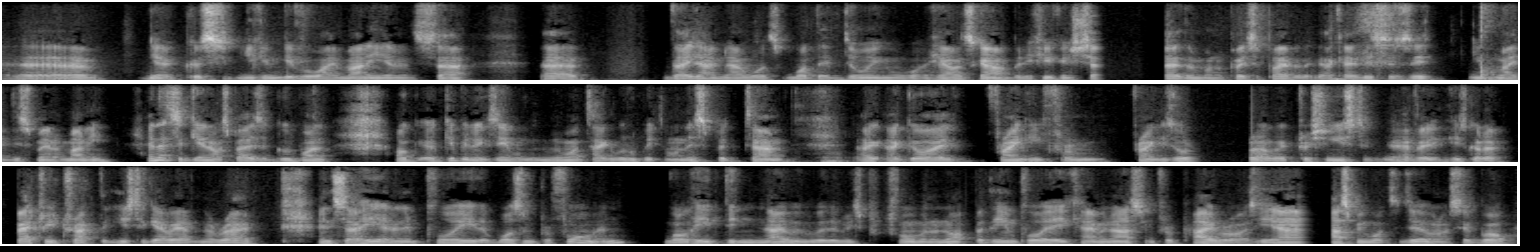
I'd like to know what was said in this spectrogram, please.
uh, you know because you can give away money and it's uh, uh, they don't know what's what they're doing or how it's going. But if you can show them on a piece of paper that okay, this is it, you've made this amount of money, and that's again, I suppose, a good one. I'll, I'll give you an example. We might take a little bit on this, but um, a, a guy Frankie from Frankie's Auto electrician used to have a he's got a battery truck that used to go out on the road. And so he had an employee that wasn't performing. Well he didn't know whether he was performing or not but the employee came and asked him for a pay rise. He asked me what to do and i said well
